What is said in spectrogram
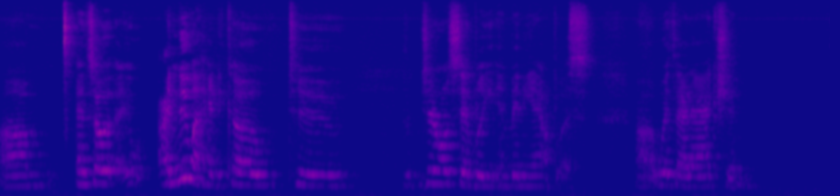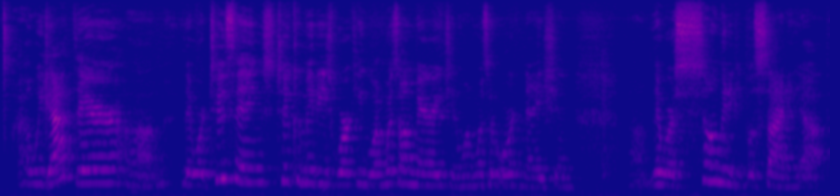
Um, and so I knew I had to go to the General Assembly in Minneapolis uh, with that action. Uh, we got there. Um, there were two things, two committees working. One was on marriage and one was on ordination. There were so many people signing up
